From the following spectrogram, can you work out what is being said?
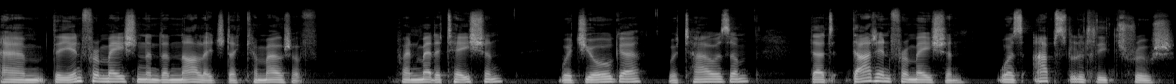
um, the information and the knowledge that come out of when meditation, with yoga, with Taoism, that that information was absolutely truth.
